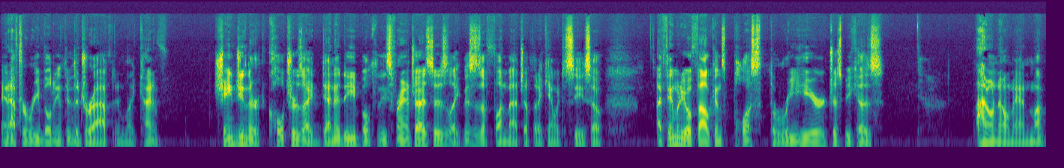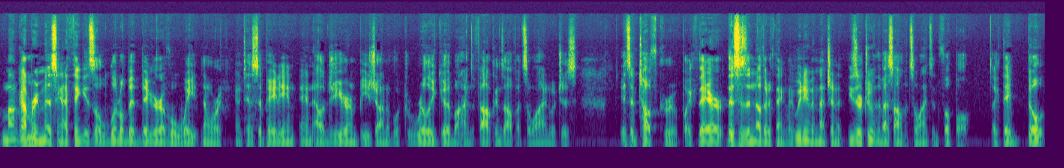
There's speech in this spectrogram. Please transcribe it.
And after rebuilding through the draft and like kind of changing their culture's identity, both of these franchises, like this is a fun matchup that I can't wait to see. So I think I'm gonna go Falcons plus three here, just because I don't know, man. Mon- Montgomery missing, I think, is a little bit bigger of a weight than we're anticipating. And Allgeier and Bijan have looked really good behind the Falcons' offensive line, which is it's a tough group. Like they're this is another thing. Like we didn't even mention it. These are two of the best offensive lines in football. Like they built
